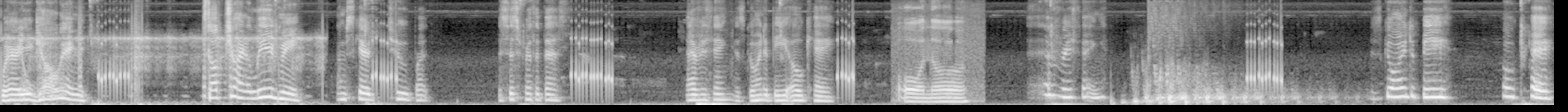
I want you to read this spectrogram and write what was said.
Where are you going? Stop trying to leave me. I'm scared too, but this is for the best. Everything is going to be okay. Oh no. Everything is going to be okay.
